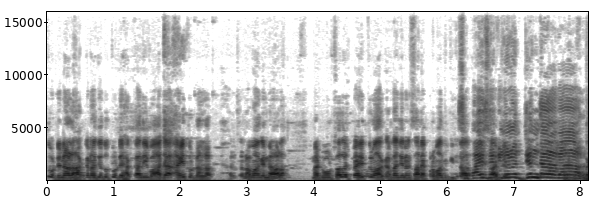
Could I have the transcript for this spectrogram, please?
ਤੁਹਾਡੇ ਨਾਲ ਹੱਕ ਨਾਲ ਜਦੋਂ ਤੁਹਾਡੇ ਹੱਕਾਂ ਦੀ ਆਵਾਜ਼ ਆ ਐਂ ਤੁਹਾਡੇ ਨਾਲ ਰਵਾਂਗੇ ਨਾਲ। ਮੈਂ ਡੋਰ ਸਾਹਿਬ ਦਾ ਸਪੈਸ਼ਲ ਧੰਨਵਾਦ ਕਰਦਾ ਜਿਨ੍ਹਾਂ ਨੇ ਸਾਰੇ ਪ੍ਰਬੰਧ ਕੀਤਾ। ਸੈਕਟਰੀ ਨੂੰ ਜਿੰਦਾਬਾਦ।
